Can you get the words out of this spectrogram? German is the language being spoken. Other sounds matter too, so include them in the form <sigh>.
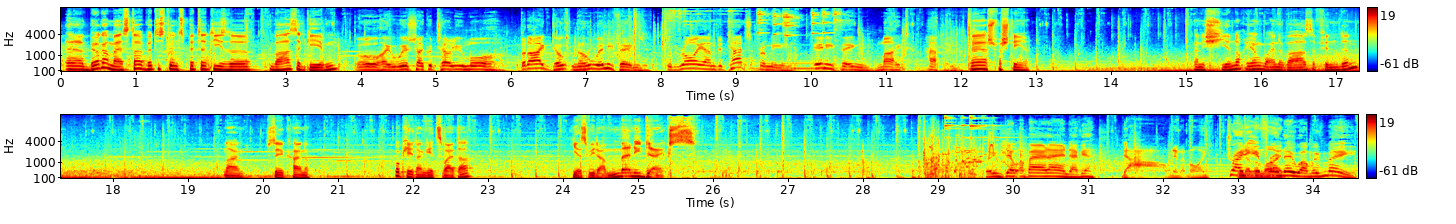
Äh, Bürgermeister, würdest du uns bitte diese Vase geben? Oh, I wish I could tell you more, but I don't know anything. With Royam detached from me, anything might happen. Ja, ich verstehe. Kann ich hier noch irgendwo eine Vase finden? Nein, ich sehe keine. Okay, dann geht's weiter. Hier ist wieder Many Decks. Been dealt a bad hand, have you? Oh, never mind. Trade Never it in for a mind. new one with me.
